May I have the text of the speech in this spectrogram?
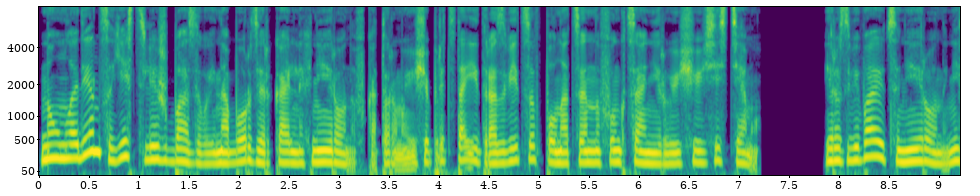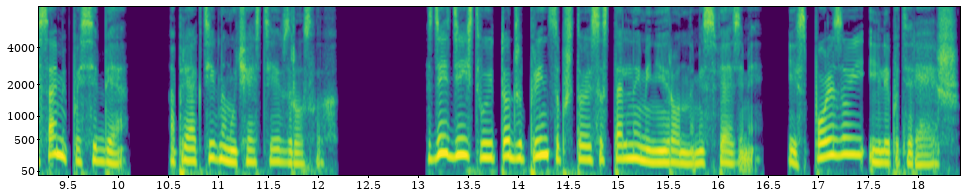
Но у младенца есть лишь базовый набор зеркальных нейронов, которому еще предстоит развиться в полноценно функционирующую систему. И развиваются нейроны не сами по себе, а при активном участии взрослых. Здесь действует тот же принцип, что и с остальными нейронными связями. Используй или потеряешь.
